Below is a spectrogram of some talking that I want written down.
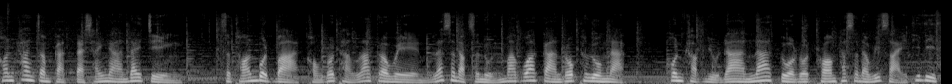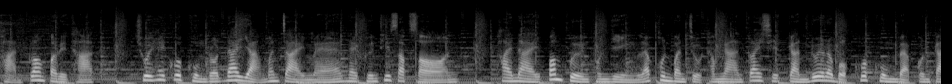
ค่อนข้างจำกัดแต่ใช้งานได้จริง สะท้อนบทบาทของรถถังลาดตระเวนและสนับสนุนมากว่าการรบทะลวงหนัก คนขับอยู่ด้านหน้าตัวรถพร้อมทัศนวิสัยที่ดีผ่านกล้องปริทัศน์ ช่วยให้ควบคุมรถได้อย่างมั่นใจแม้ในพื้นที่ซับซ้อนภายในป้อมปืนพลยิงและพลบรรจุทำงานใกล้ชิดกันด้วยระบบควบคุมแบบกลไก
